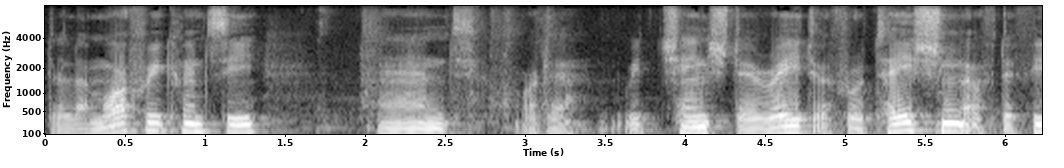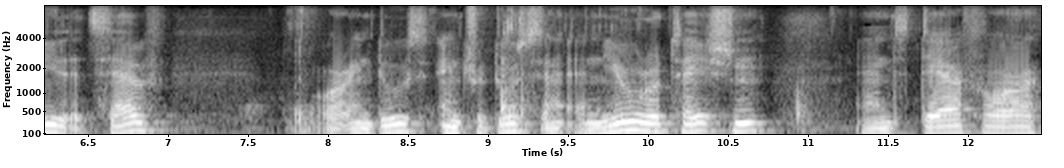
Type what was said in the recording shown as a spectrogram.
the Larmor frequency and or the, we change the rate of rotation of the field itself or induce, introduce a, a new rotation and therefore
